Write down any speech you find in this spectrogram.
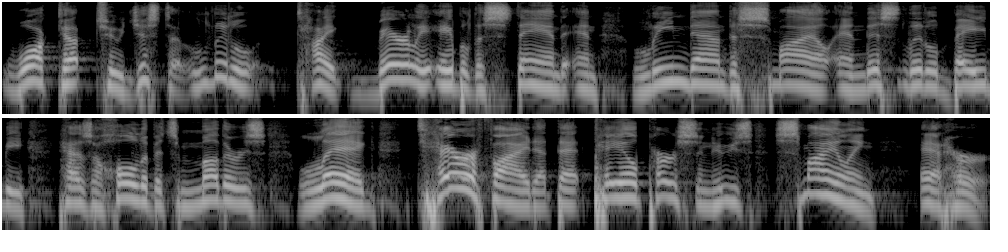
walked up to just a little tyke, barely able to stand, and lean down to smile, and this little baby has a hold of its mother's leg, terrified at that pale person who's smiling at her.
